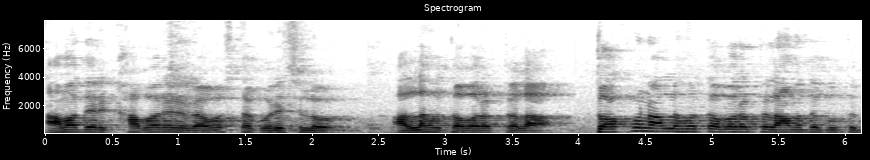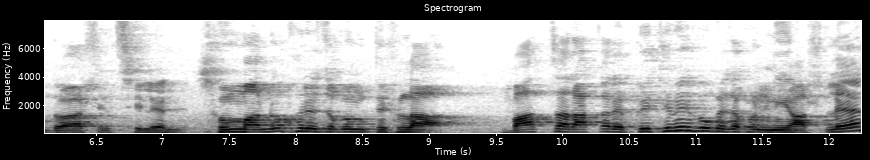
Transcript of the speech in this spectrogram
আমাদের খাবারের ব্যবস্থা করেছিল। আল্লাহ তবরাকাল্লাহ তখন আল্লাহ তবরকাল আমাদের প্রতি দয়াশীল ছিলেন। সুম্মা নুখরে যখন তিফলা, বাচ্চার আকারে পৃথিবীর বুকে যখন নিয়ে আসলেন,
